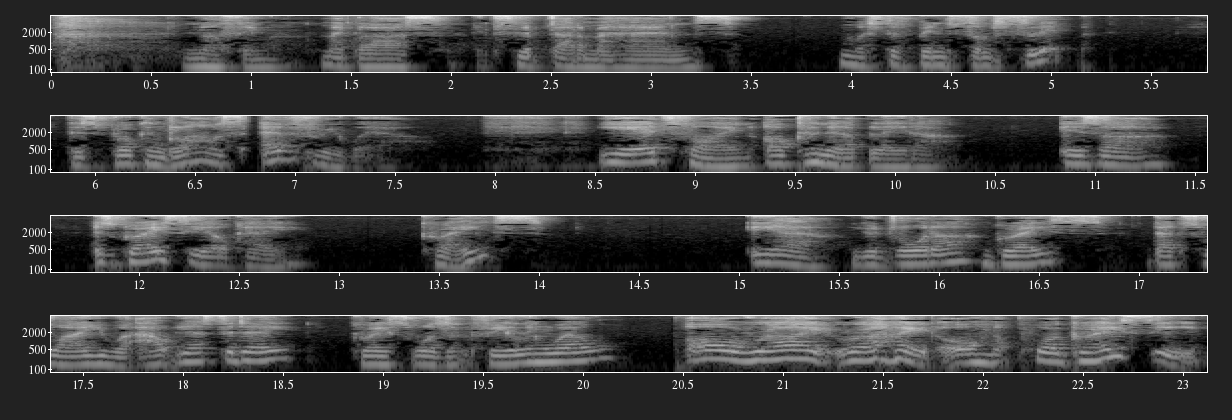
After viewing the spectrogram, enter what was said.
Nothing. My glass. It slipped out of my hands. Must have been some slip. There's broken glass everywhere. Yeah, it's fine. I'll clean it up later. Is, uh, is Gracie okay? Grace? Yeah, your daughter, Grace. That's why you were out yesterday? Grace wasn't feeling well? Oh, right, right. Oh, my poor Gracie.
